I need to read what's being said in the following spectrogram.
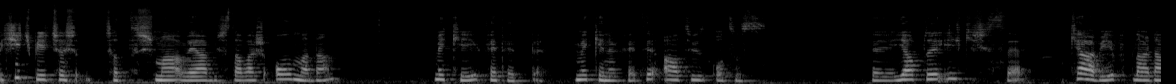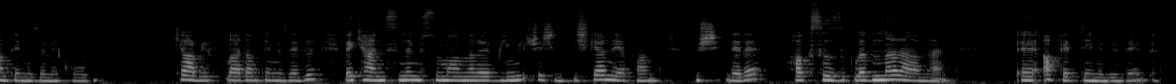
Hiçbir çatışma veya bir savaş olmadan Mekke'yi fethetti. Mekke'nin fethi 630. Ee, yaptığı ilk iş ise Kabe'yi putlardan temizlemek oldu. Kabe'yi putlardan temizledi ve kendisine Müslümanlara bir çeşit işkence yapan müşriklere haksızlıklarına rağmen e, affettiğini bildirdi.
